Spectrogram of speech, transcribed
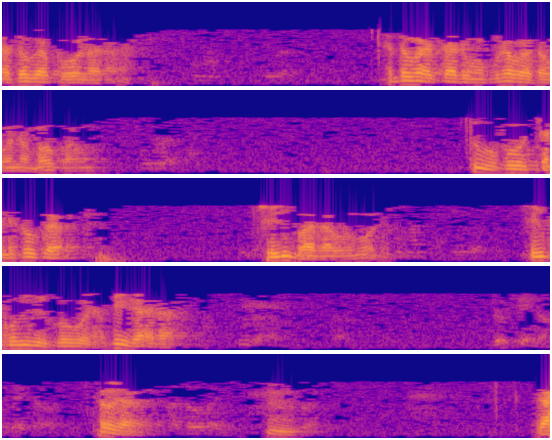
အတော့ကပေါ်လာတာအတော့ကအစားတော့ဘုရားဘာသာဝင်တော့မဟုတ်ပါဘူးသူ့ဘိုးကျန်တဲ့ကုတ်ကချိန်ပါလာဝင်ပေါ့လေစိတ်ဘုန်းကြီးတွေကိုယ်ကသိတာအဲ့ဒါဟုတ်လားဟွန်း ဓာ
